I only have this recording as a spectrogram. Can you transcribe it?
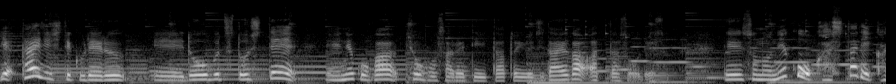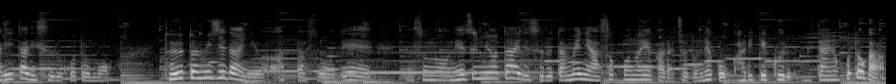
いや退治してくれる、えー、動物として、えー、猫が重宝されていたという時代があったそうです。でその猫を貸したり借りたりすることも豊臣時代にはあったそうでそのネズミを退治するためにあそこの家からちょっと猫を借りてくるみたいなことが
